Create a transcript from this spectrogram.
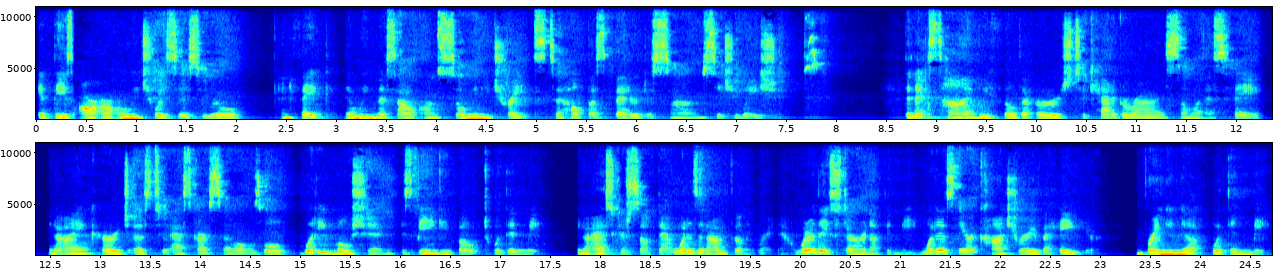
If these are our only choices, real and fake, then we miss out on so many traits to help us better discern situations. The next time we feel the urge to categorize someone as fake, you know, I encourage us to ask ourselves, well, what emotion is being evoked within me? You know, ask yourself that. What is it I'm feeling right now? What are they stirring up in me? What is their contrary behavior bringing up within me?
